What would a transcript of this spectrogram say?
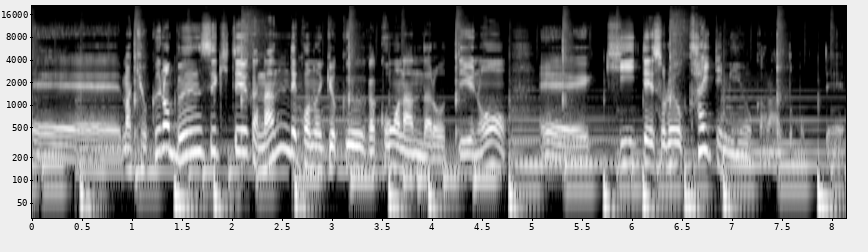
えーまあ、曲の分析というかなんでこの曲がこうなんだろうっていうのを、えー聞いてそれを書いてみようかなと思って。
